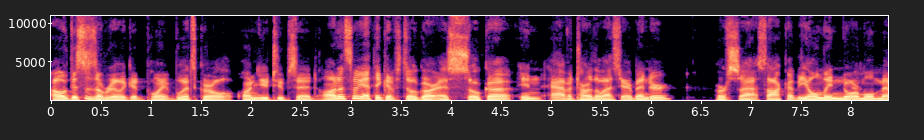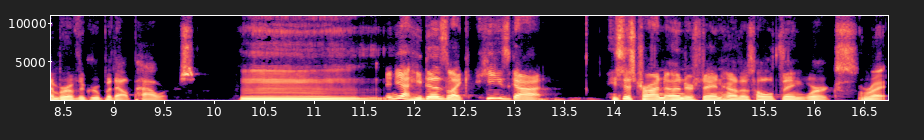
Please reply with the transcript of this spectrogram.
Oh, this is a really good point. Blitzgirl on YouTube said, "Honestly, I think of Stilgar as Sokka in Avatar: The Last Airbender, or Sa- Sokka, the only normal member of the group without powers." Mm, And yeah, he does like he's got. He's just trying to understand how this whole thing works. right.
